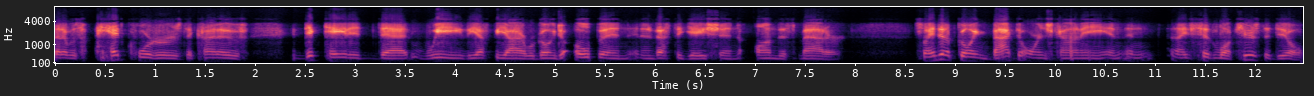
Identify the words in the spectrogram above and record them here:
that it was headquarters that kind of dictated that we, the FBI, were going to open an investigation on this matter. So I ended up going back to Orange County and, and, and I said, look, here's the deal.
